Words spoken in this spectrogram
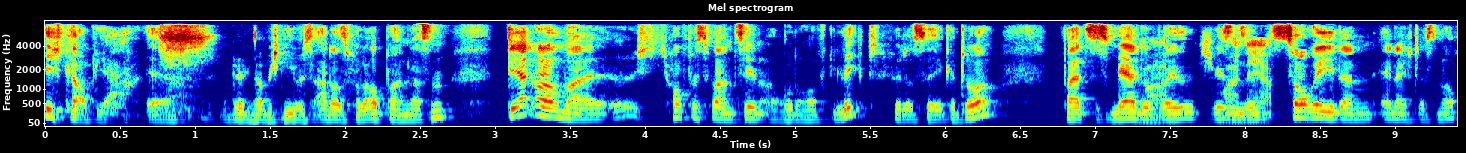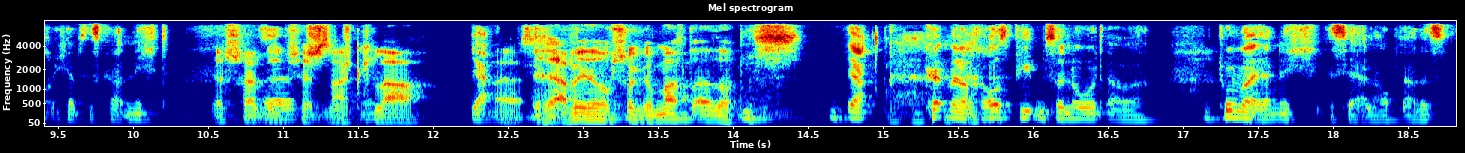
Ich glaube ja, äh, wird glaube ich nie was anderes verlautbaren lassen. Der hat auch noch mal, ich hoffe, es waren 10 Euro draufgelegt für das Selke-Tor. Falls es mehr Ja, gewesen meine, sind, ja. sorry, dann ändere ich das noch. Ich habe es jetzt gerade nicht. Er schreibt in Äh, den Chat, na klar. Ja, Äh, habe ich auch schon gemacht, also. ja, könnten wir noch rauspiepen zur Not, aber tun wir ja nicht, ist ja erlaubt alles.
